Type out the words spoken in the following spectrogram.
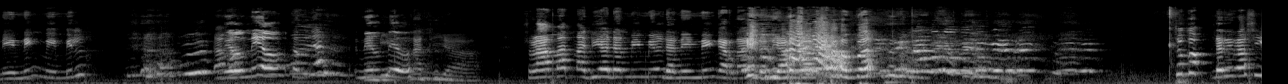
Nining, Mimil, Nil nil. Nil nil. Nadia. Selamat Nadia dan Mimil dan Nining karena udah dianggap sahabat. Cukup dari Rosi.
